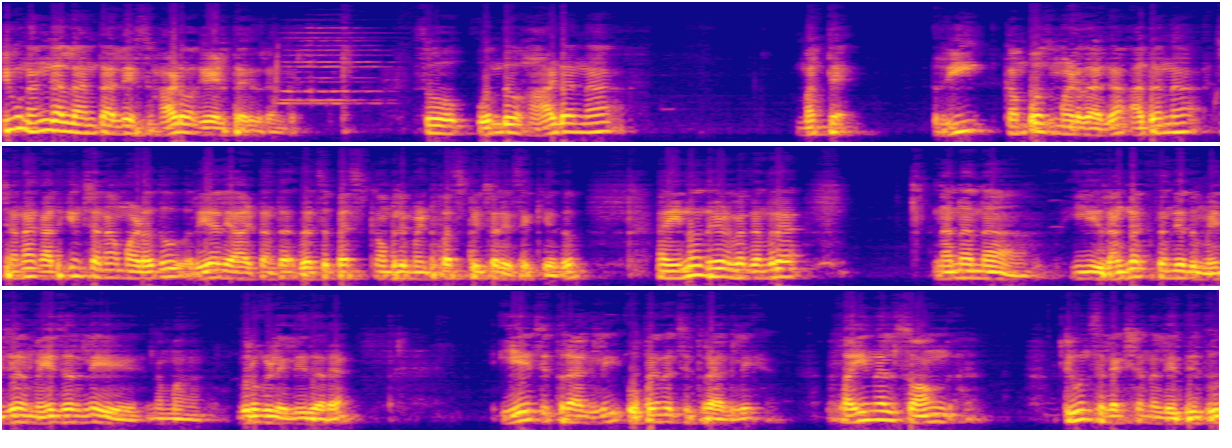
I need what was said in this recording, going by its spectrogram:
ಟ್ಯೂನ್ ಹಂಗಲ್ಲ ಅಂತ ಅಲ್ಲಿ ಹಾಡುವಾಗ ಹೇಳ್ತಾ ಇದ್ರಂತೆ ಸೊ ಒಂದು ಹಾಡನ್ನ ಮತ್ತೆ ರೀ ಕಂಪೋಸ್ ಮಾಡಿದಾಗ ಅದನ್ನ ಚೆನ್ನಾಗಿ ಅದಕ್ಕಿಂತ ಚೆನ್ನಾಗಿ ಮಾಡೋದು ರಿಯಲಿ ಆರ್ಟ್ ಅಂತ. That's best compliment first picture ಸಿಕ್ಕಿದ್ದು. ಇನ್ನೊಂದು ಹೇಳ್ಬೇಕಂದ್ರೆ ನನ್ನನ್ನ ಈ ರಂಗಕ್ಕೆ ತಂದಿದ್ದು ಮೇಜರ್ ಮೇಜರ್ಲಿ ನಮ್ಮ ಗುರುಗಳು ಇಲ್ಲಿದ್ದಾರೆ. ಎ ಚಿತ್ರ ಆಗ್ಲಿ, ಉಪೇಂದ್ರ ಚಿತ್ರ ಆಗ್ಲಿ ಫೈನಲ್ ಸಾಂಗ್ ಟ್ಯೂನ್ ಸೆಲೆಕ್ಷನ್ ಅಲ್ಲಿ ಇದ್ದಿದ್ದು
